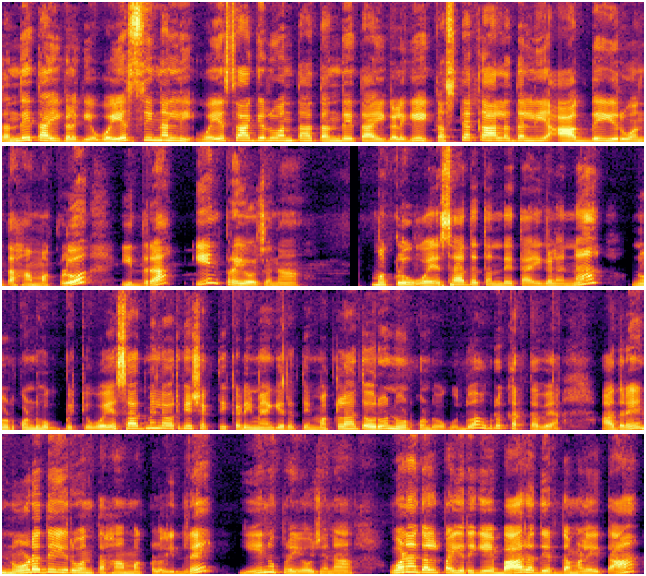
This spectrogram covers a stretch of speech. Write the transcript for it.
ತಂದೆ ತಾಯಿಗಳಿಗೆ ವಯಸ್ಸಿನಲ್ಲಿ, ವಯಸ್ಸಾಗಿರುವಂತಹ ತಂದೆ ತಾಯಿಗಳಿಗೆ ಕಷ್ಟಕಾಲದಲ್ಲಿ ಕಷ್ಟ ಕಾಲದಲ್ಲಿ ಆಗದೇ ಇರುವಂತಹ ಮಕ್ಕಳು ಇದ್ರ ಏನು ಪ್ರಯೋಜನ? ಮಕ್ಕಳು ವಯಸ್ಸಾದ ತಂದೆ ತಾಯಿಗಳನ್ನು ನೋಡ್ಕೊಂಡು ಹೋಗಬೇಕು. ವಯಸ್ಸಾದ ಮೇಲೆ ಅವ್ರಿಗೆ ಶಕ್ತಿ ಕಡಿಮೆ ಆಗಿರುತ್ತೆ. ಮಕ್ಕಳಾದವರು ನೋಡ್ಕೊಂಡು ಹೋಗೋದು ಅವರ ಕರ್ತವ್ಯ. ಆದರೆ ನೋಡದೇ ಇರುವಂತಹ ಮಕ್ಕಳು ಇದ್ದರೆ ಏನು ಪ್ರಯೋಜನ? ಒಣಗಲ್ ಪೈರಿಗೆ ಬಾರದಿರ್ದ ಮಳೆತಾ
